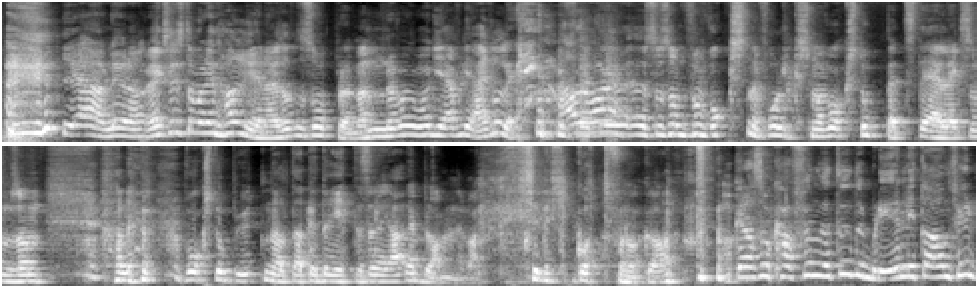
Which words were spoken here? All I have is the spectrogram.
Jævlig bra. Jeg synes det var litt harry når jeg satt og så på det, men det var jo også jævlig ærlig. Ja, det var det. Så, sånn For voksne folk som har vokst opp et sted, liksom sånn Hadde vokst opp uten alt dette dritet, så ja, det er blandevann. Ikke det er ikke godt for noe annet. Akkurat som kaffen, vet du. Du blir en litt annen fyll.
